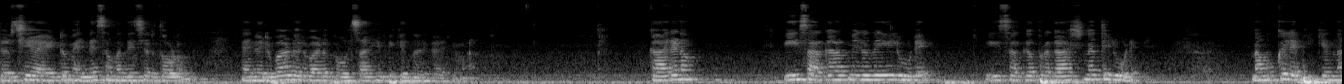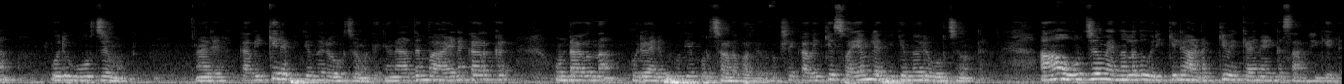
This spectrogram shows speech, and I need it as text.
തീർച്ചയായിട്ടും എന്നെ സംബന്ധിച്ചിടത്തോളം ഞാൻ ഒരുപാട് ഒരുപാട് പ്രോത്സാഹിപ്പിക്കുന്ന ഒരു കാര്യമാണ്. കാരണം ഈ സർഗാത്മികതയിലൂടെ ഈ സർഗപ്രകാശനത്തിലൂടെ നമുക്ക് ലഭിക്കുന്ന ഒരു ഊർജമുണ്ട് ആര്? കവിക്ക് ലഭിക്കുന്ന ഒരു ഊർജമുണ്ട് ഞാൻ ആദ്യം വായനക്കാർക്ക് ഉണ്ടാകുന്ന ഒരു അനുഭൂതിയെക്കുറിച്ചാണ് പറഞ്ഞത്. പക്ഷേ കവിക്ക് സ്വയം ലഭിക്കുന്ന ഒരു ഊർജമുണ്ട് ആ ഊർജം എന്നുള്ളത് ഒരിക്കലും അടക്കി വെക്കാനായിട്ട് സാധിക്കില്ല.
